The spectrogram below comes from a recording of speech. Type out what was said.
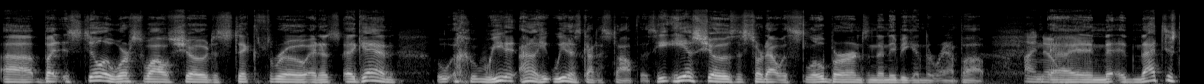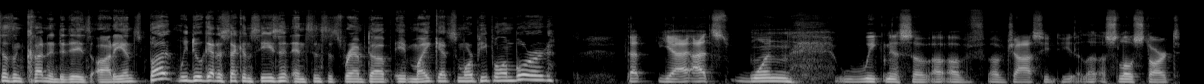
uh, but it's still a worthwhile show to stick through. And it's again, we I don't know, we just got to stop this. He he has shows that start out with slow burns and then they begin to ramp up. I know. Uh, and, and that just doesn't cut into today's audience. But we do get a second season, and since it's ramped up, it might get some more people on board. That yeah, that's one weakness of of of Joss. He, he- a slow start.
